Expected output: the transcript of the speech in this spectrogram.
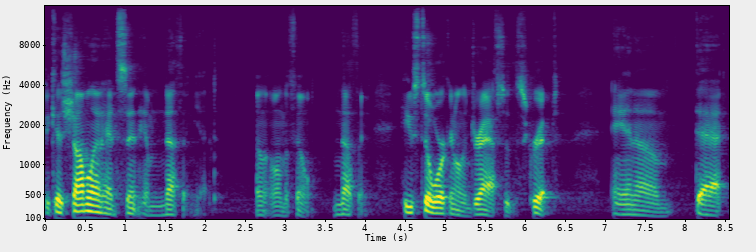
because Shyamalan had sent him nothing yet on, the film, nothing. He was still working on the drafts of the script, and um, that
